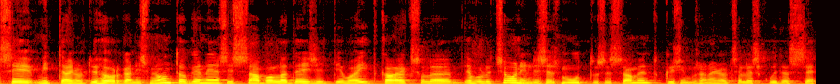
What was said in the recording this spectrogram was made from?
see mitte ainult ühe organismi ontogeneesis saab olla teisiti, vaid ka, eks ole, evolutsioonilises muutuses saame, küsimus on ainult selles, kuidas see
